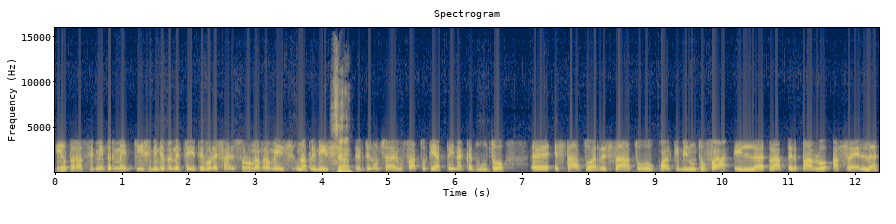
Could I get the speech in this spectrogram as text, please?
Io però se mi permetti, se mi permettete, vorrei fare solo una, promessa, una premessa sì. per denunciare un fatto che è appena accaduto. Eh, è stato arrestato qualche minuto fa il rapper Pablo Assel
